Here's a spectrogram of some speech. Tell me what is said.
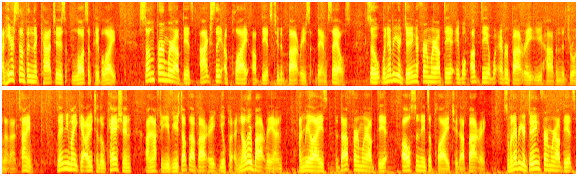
And here's something that catches lots of people out. Some firmware updates actually apply updates to the batteries themselves. So whenever you're doing a firmware update, it will update whatever battery you have in the drone at that time. Then you might get out to location and after you've used up that battery, you'll put another battery in and realize that that firmware update also needs applied to that battery. So whenever you're doing firmware updates,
